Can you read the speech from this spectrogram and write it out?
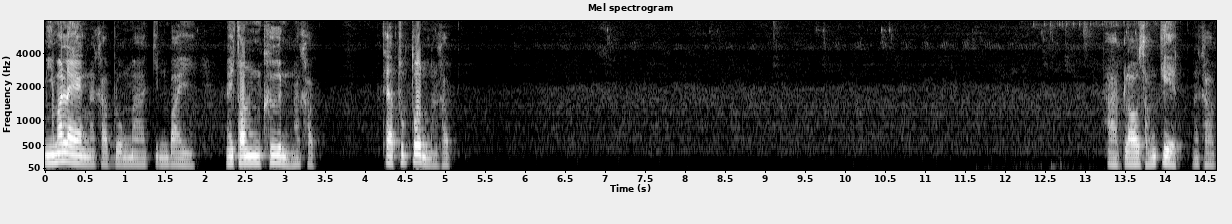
มีแมลงนะครับ ลงมากินใบในตอนกลางคืนนะครับ แทบทุกต้นนะครับหากเราสังเกตนะครับ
